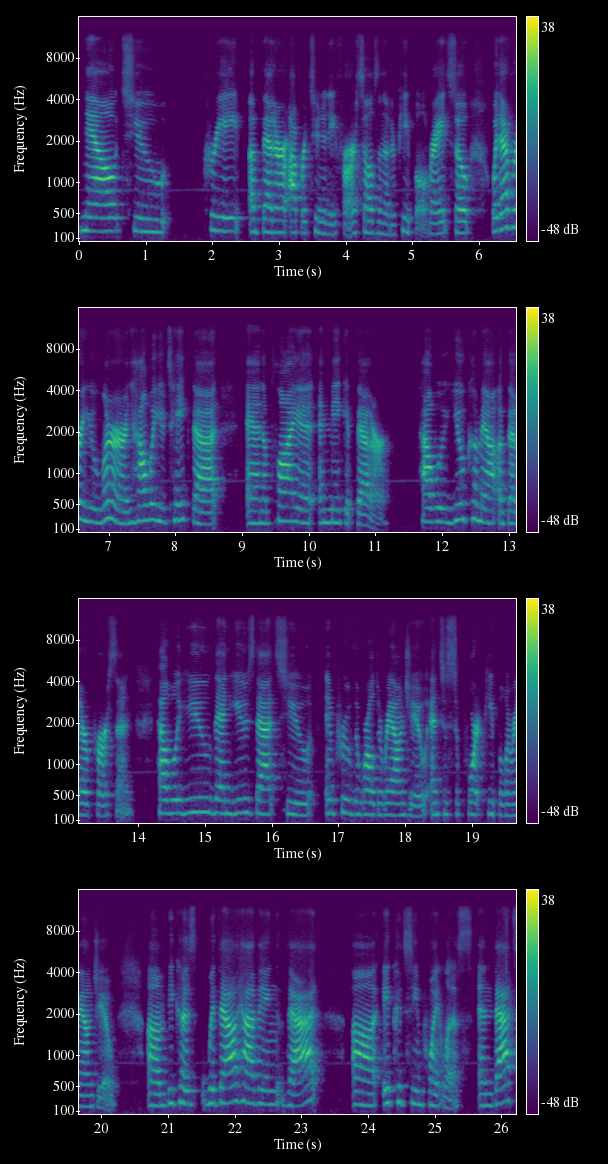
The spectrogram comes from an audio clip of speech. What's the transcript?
now to create a better opportunity for ourselves and other people, right? So, whatever you learn, how will you take that and apply it and make it better? How will you come out a better person? How will you then use that to improve the world around you and to support people around you? Um, because without having that, uh, it could seem pointless. And that's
